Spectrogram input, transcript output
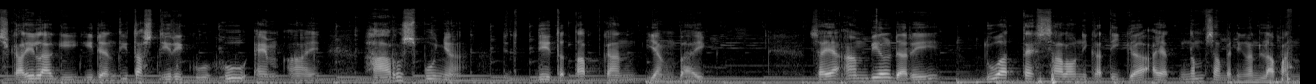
Sekali lagi identitas diriku Who am I harus punya ditetapkan yang baik. Saya ambil dari 2 Tesalonika 3 ayat 6 sampai dengan 18.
